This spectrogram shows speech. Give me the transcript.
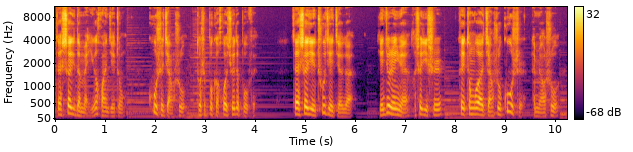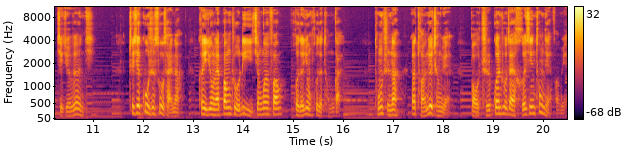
在设计的每一个环节中，故事讲述都是不可或缺的部分。在设计初阶阶段，研究人员和设计师可以通过讲述故事来描述解决问题。这些故事素材呢，可以用来帮助利益相关方获得用户的同感，同时呢，让团队成员保持关注在核心痛点方面。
